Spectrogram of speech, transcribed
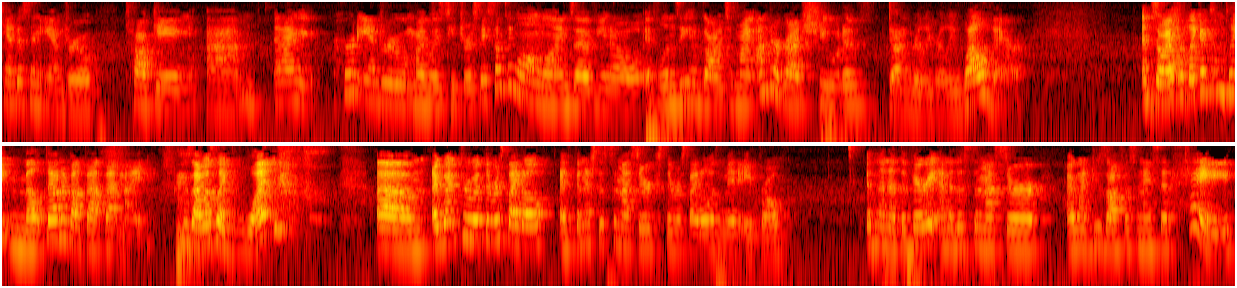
Candace and Andrew talking, um, and I heard Andrew, my voice teacher, say something along the lines of, you know, if Lindsay had gone to my undergrad, she would have done really, really well there. And so I had like a complete meltdown about that that night because I was like, what? Um, I went through with the recital. I finished the semester because the recital was mid April. And then at the very end of the semester, I went to his office and I said, hey,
